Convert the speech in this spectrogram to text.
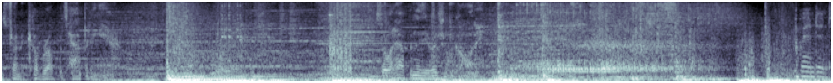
Someone's trying to cover up what's happening here. So what happened to the original colony? Abandoned.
